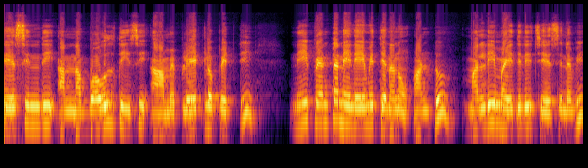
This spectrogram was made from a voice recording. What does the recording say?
చేసింది అన్న బౌల్ తీసి ఆమె ప్లేట్లో పెట్టి నీ పెంట నేనేమి తినను అంటూ మళ్ళీ మైథిలి చేసినవి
